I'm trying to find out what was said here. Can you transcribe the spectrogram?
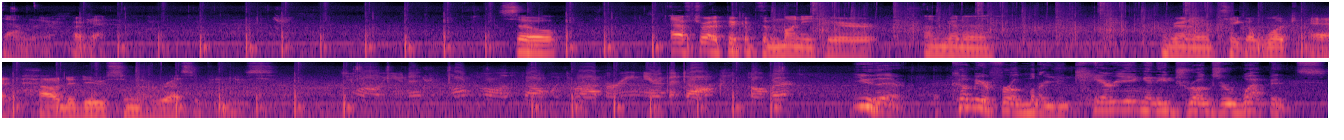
down there. Okay. So after I pick up the money here, I'm gonna we're gonna take a look at how to do some recipes. To all units, possible assault with robbery near the docks. Over. You there. Come here for a moment. Are you carrying any drugs or weapons?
